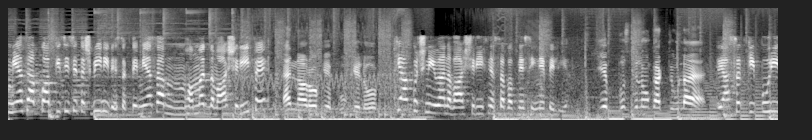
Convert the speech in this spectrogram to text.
मियाँ साहब को आप किसी से तशबीह नहीं दे सकते। मियाँ साहब मोहम्मद नवाज़ शरीफ है। एन आर ओ के भूखे लोग। क्या कुछ नहीं हुआ नवाज़ शरीफ ने सब अपने सीने पे लिया ये बुजदिलों का टूला है। रियासत की पूरी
